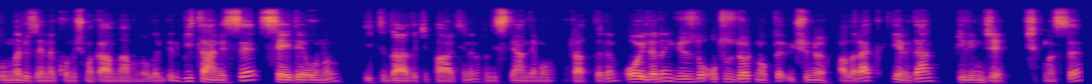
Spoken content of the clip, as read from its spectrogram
Bunlar üzerine konuşmak anlamlı olabilir. Bir tanesi SDU'nun iktidardaki partinin Hristiyan Demokratların oyların %34.3'ünü alarak yeniden birinci çıkması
